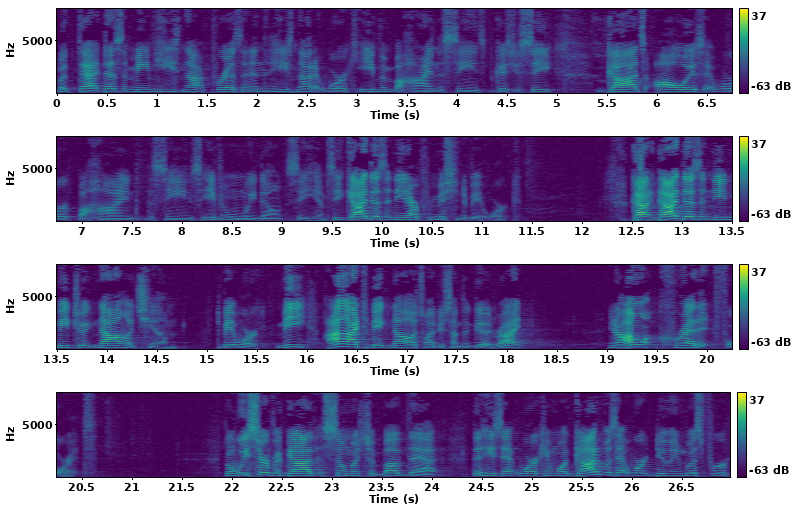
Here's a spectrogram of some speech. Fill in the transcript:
But that doesn't mean He's not present and He's not at work, even behind the scenes, because you see, God's always at work behind the scenes, even when we don't see Him. See, God doesn't need our permission to be at work. God, God doesn't need me to acknowledge Him to be at work. Me, I like to be acknowledged when I do something good, right? You know, I want credit for it. But we serve a God that's so much above that that he's at work. And what God was at work doing was for,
